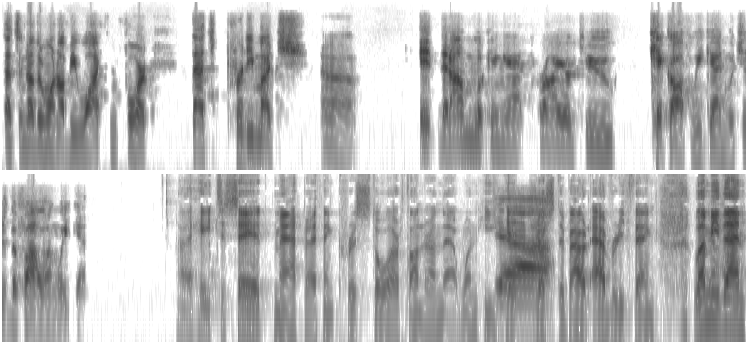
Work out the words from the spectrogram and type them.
that's another one I'll be watching for. That's pretty much it that I'm looking at prior to kickoff weekend, which is the following weekend. I hate to say it, Matt, but I think Chris stole our thunder on that one. He yeah. hit just about everything. Let me then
